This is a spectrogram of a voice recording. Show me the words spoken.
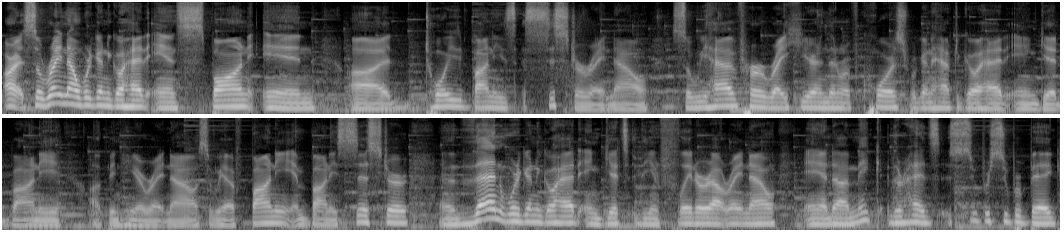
All right, so right now we're gonna go ahead and spawn in uh, Toy Bonnie's sister right now. So we have her right here, and then of course we're gonna have to go ahead and get Bonnie up in here right now. So we have Bonnie and Bonnie's sister, and then we're gonna go ahead and get the inflator out right now and uh, make their heads super super big,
